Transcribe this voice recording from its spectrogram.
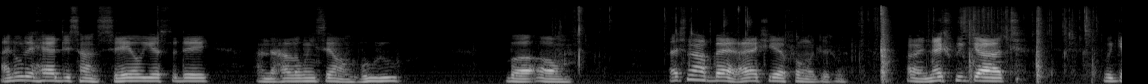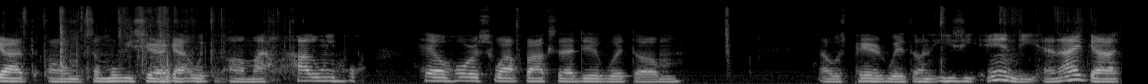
I know they had this on sale yesterday, on the Halloween sale on Vudu, but um, that's not bad. I actually have fun with this one. All right, next we got we got um some movies here. I got with um my Halloween Hell horror swap box that I did with um I was paired with Uneasy Andy, and I got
